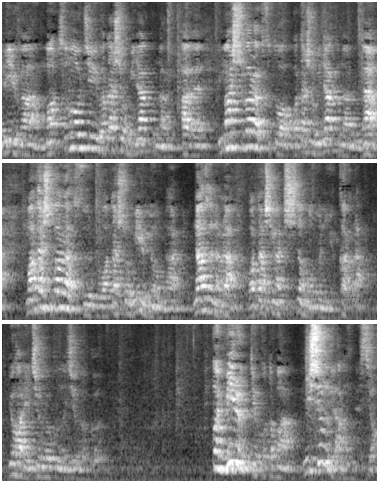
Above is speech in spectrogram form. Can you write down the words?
見るが、ま、そのうち私を見なくなる。あ今しばらくすると私を見なくなるがまたしばらくすると私を見るようになる。なぜなら私が父のもとに行くからだ。ヨハネ16の16これ見るっていう言葉2種類あるんですよ。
